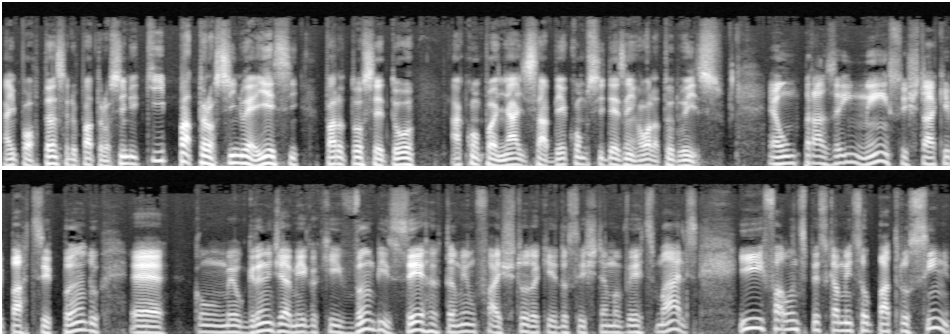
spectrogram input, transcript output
a importância do patrocínio e que patrocínio é esse para o torcedor acompanhar e saber como se desenrola tudo isso. É um prazer imenso estar aqui participando. É, com o meu grande amigo aqui, Ivan Bezerra, também um faz tudo aqui do Sistema Verdes Mares. E falando especificamente sobre patrocínio,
